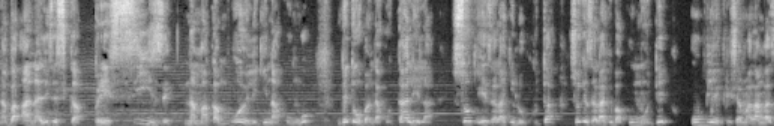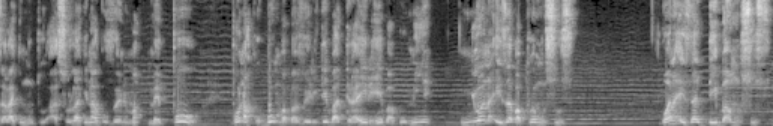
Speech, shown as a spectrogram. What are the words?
na baanalyse sika précise na makambo oyo eleki na congo nde tokobanda kotalela soki ezalaki lokuta soki ezalaki bakumo te ou bien christian malanga azalaki mutu asolaki na gouvernement mais po mpo na kobomba baverité batrahire ye babomi ye ni wana eza bapoint mosusu wana eza deba mosusu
